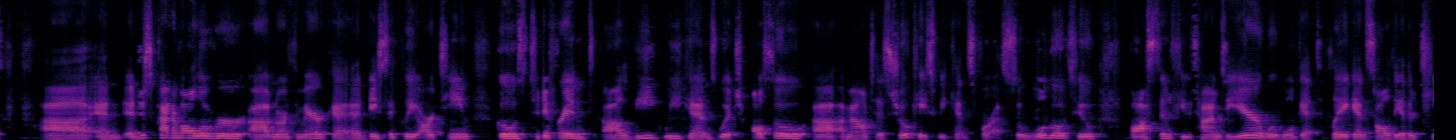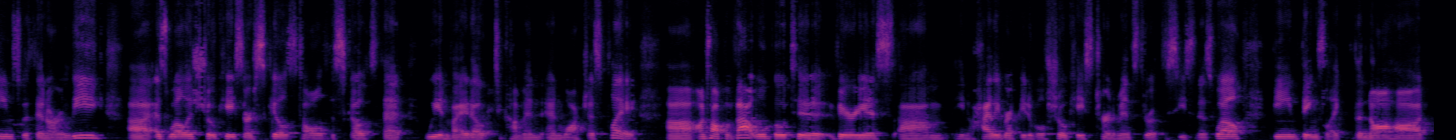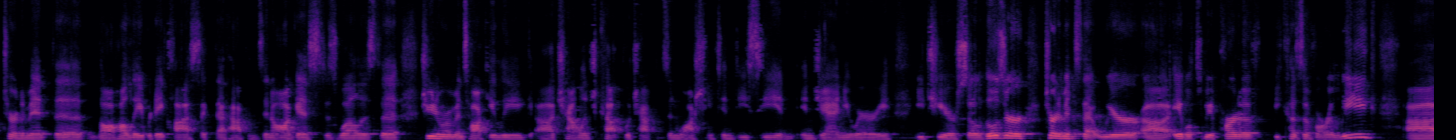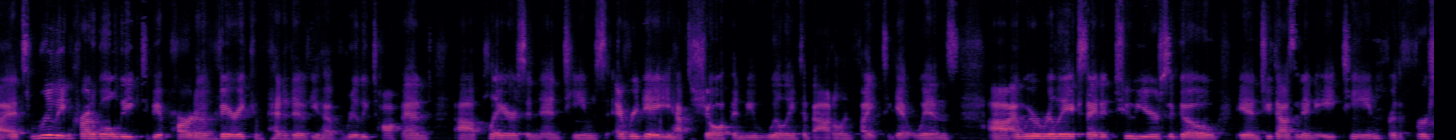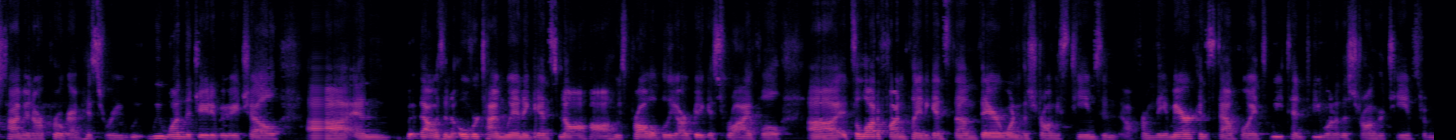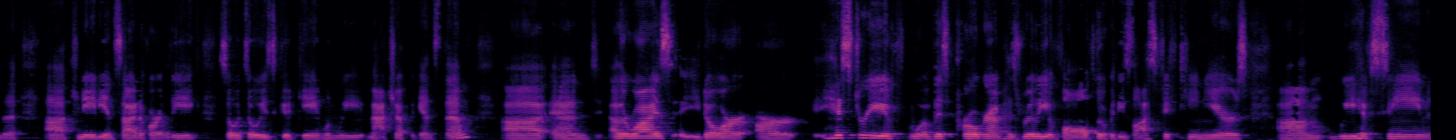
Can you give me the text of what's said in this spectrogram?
uh, and, and just kind of all over North America. And basically, our team team goes to different uh, league weekends, which also uh, amount as showcase weekends for us. So we'll go to Boston a few times a year where we'll get to play against all the other teams within our league, uh, as well as showcase our skills to all of the scouts that we invite out to come in and watch us play. Uh, on top of that, we'll go to various, um, you know, highly reputable showcase tournaments throughout the season as well, being things like the NAHA tournament, the NAHA Labor Day Classic that happens in August, as well as the Junior Women's Hockey League uh, Challenge Cup, which happens in Washington, D.C. In, in January each year. So those are tournaments that we're uh, able to be a part of because of our league. Uh, it's really incredible league to be a part of, very competitive. You have really top end uh, players and, and teams. Every day you have to show up and be willing to battle and fight to get wins. Uh, and we were really excited two years ago in 2018 for the first time in our program history. We, we won the JWHL, uh, and that was an overtime win against Naha, who's probably our biggest rival. Uh, it's a lot of fun playing against them. They're one of the strongest teams in, uh, from the American standpoint. We tend to be one of the stronger teams from the uh, Canadian side of our league. So it's always a good game when we match up against them. Uh, and otherwise, you know, our, our history of, of this program has really evolved over these last 15 years. Um, we have seen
